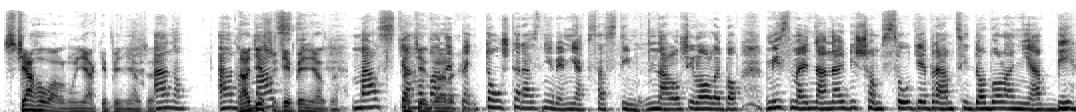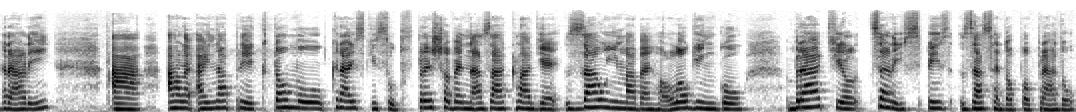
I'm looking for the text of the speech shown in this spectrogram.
stiahoval mu nejaké peniaze. Áno, Áno, na kde sú tie peniaze? Mal stiahované peniaze. To už teraz neviem, jak sa s tým naložilo, lebo my sme na najvyššom súde v rámci dovolania vyhrali, a, ale aj napriek tomu Krajský súd v Prešove na základe zaujímavého logingu vrátil celý spis zase do Popradu.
